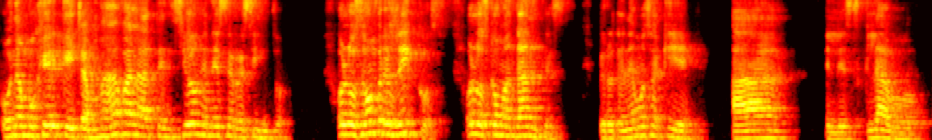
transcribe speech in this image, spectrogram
una mujer que llamaba la atención en ese recinto, o los hombres ricos, o los comandantes. Pero tenemos aquí a el esclavo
